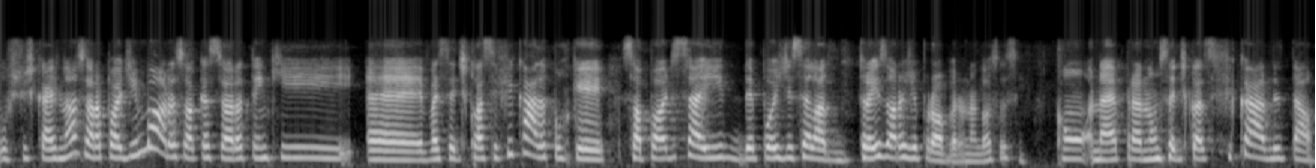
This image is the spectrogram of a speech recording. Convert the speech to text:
os fiscais, não, a senhora pode ir embora, só que a senhora tem que. É, vai ser desclassificada, porque só pode sair depois de, sei lá, três horas de prova, era um negócio assim. Com, né, pra não ser desclassificada e tal.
